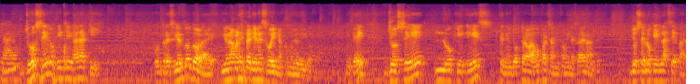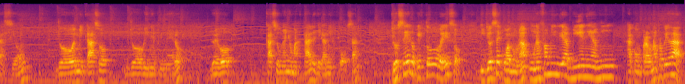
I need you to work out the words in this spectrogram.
Claro. Yo sé lo que es llegar aquí con 300 dólares y una maleta llena de sueños, como yo digo. ¿Ok? Yo sé lo que es tener dos trabajos para echar mi familia hacia adelante. Yo sé lo que es la separación. Yo en mi caso, yo vine primero. Luego, casi un año más tarde, llega mi esposa. Yo sé lo que es todo eso. Y yo sé cuando una, una familia viene a mí a comprar una propiedad,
